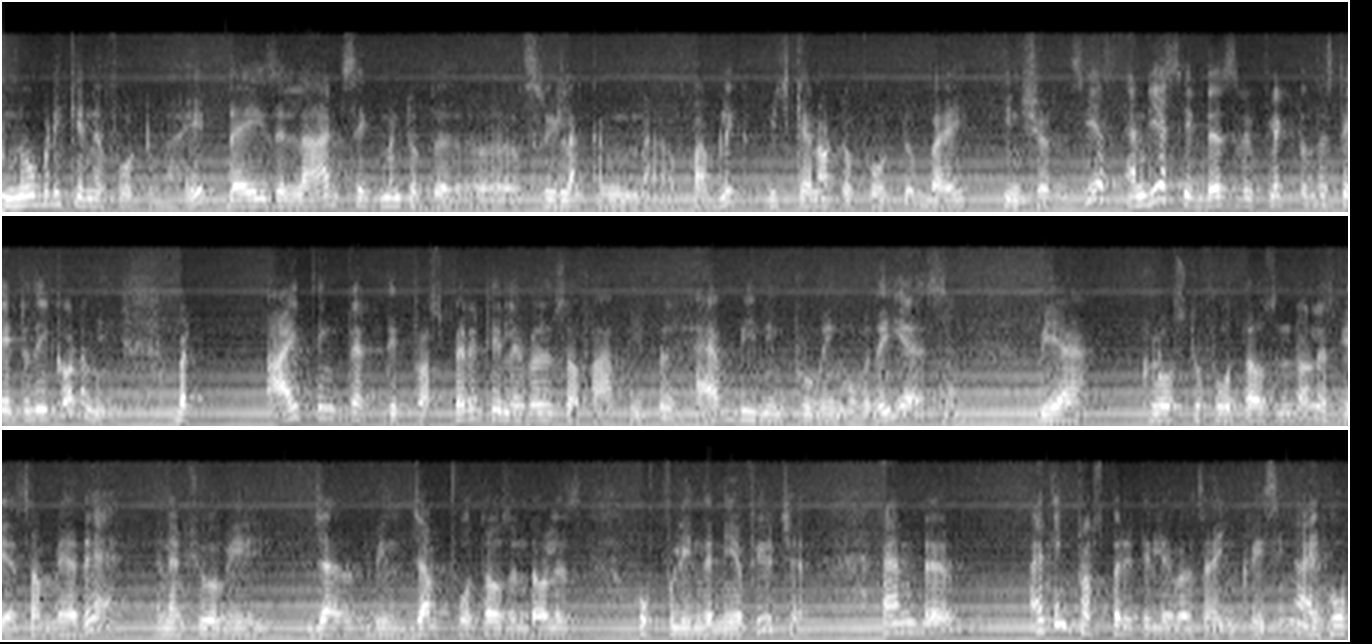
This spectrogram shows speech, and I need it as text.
nobody can afford to buy it. There is a large segment of the uh, Sri Lankan uh, public which cannot afford to buy insurance. Yes, and yes, it does reflect on the state of the economy. But I think that the prosperity levels of our people have been improving over the years. We are close to $4,000. We are somewhere there. And I'm sure we'll, ju- we'll jump $4,000 hopefully in the near future. And uh, I think prosperity levels are increasing. I hope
